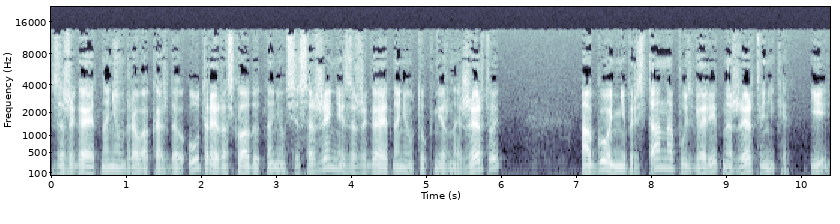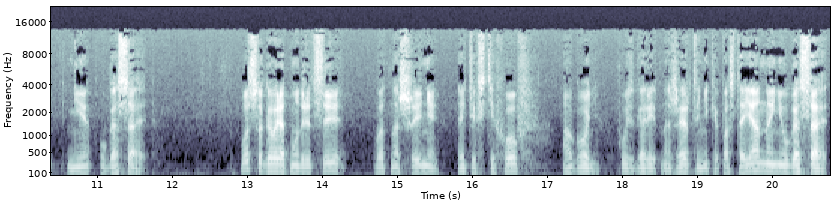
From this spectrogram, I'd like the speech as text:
зажигает на нем дрова каждое утро и раскладывает на нем все сожжения, и зажигает на нем тук мирной жертвы. Огонь непрестанно пусть горит на жертвеннике и не угасает. Вот что говорят мудрецы в отношении этих стихов. Огонь пусть горит на жертвеннике постоянно и не угасает.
